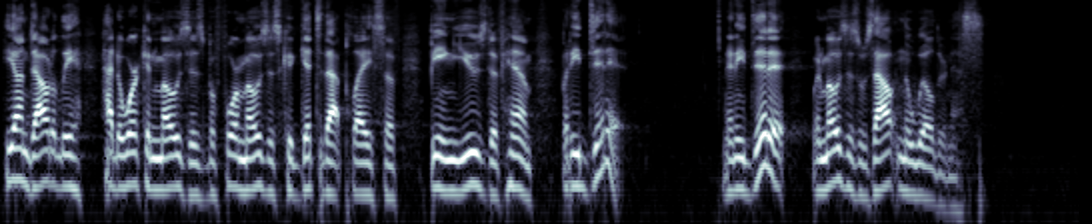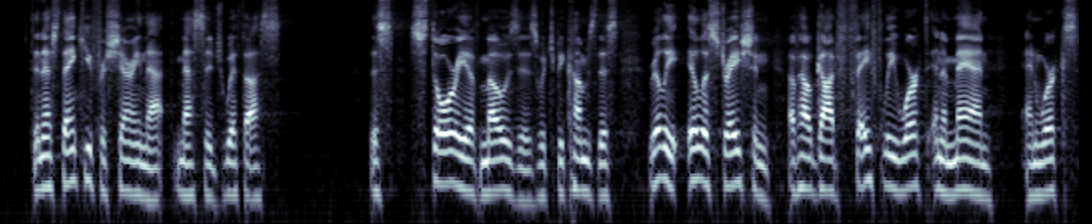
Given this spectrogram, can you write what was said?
He undoubtedly had to work in Moses before Moses could get to that place of being used of him, but he did it. And he did it when Moses was out in the wilderness. Dinesh, thank you for sharing that message with us this story of Moses, which becomes this really illustration of how God faithfully worked in a man and works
